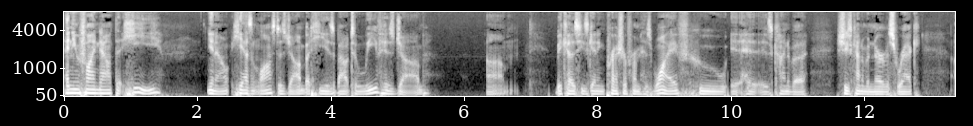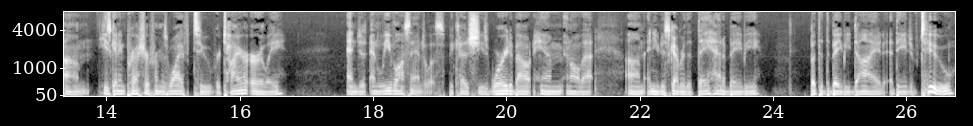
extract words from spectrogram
and you find out that he, you know, he hasn't lost his job, but he is about to leave his job. Um, because he's getting pressure from his wife, who is kind of a she's kind of a nervous wreck. Um, he's getting pressure from his wife to retire early and just and leave Los Angeles because she's worried about him and all that. Um, and you discover that they had a baby, but that the baby died at the age of two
